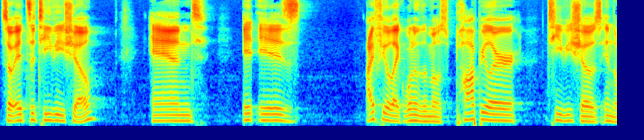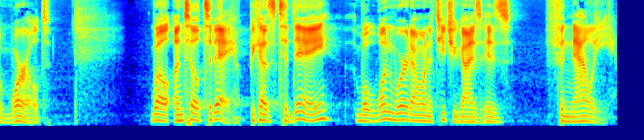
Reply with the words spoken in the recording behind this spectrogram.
so it's a TV show, and it is, I feel like, one of the most popular TV shows in the world. Well, until today, because today, well, one word I want to teach you guys is finale.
